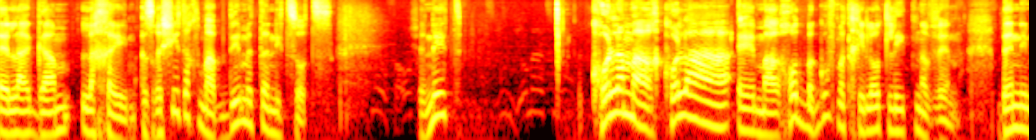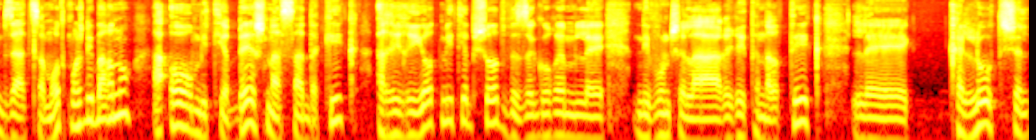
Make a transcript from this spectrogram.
אלא גם לחיים. אז ראשית, אנחנו מאבדים את הניצוץ. שנית, כל, המערכ, כל המערכות בגוף מתחילות להתנוון, בין אם זה עצמות, כמו שדיברנו, העור מתייבש, נעשה דקיק, הריריות מתייבשות, וזה גורם לניוון של הרירית הנרתיק, לקלות של,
